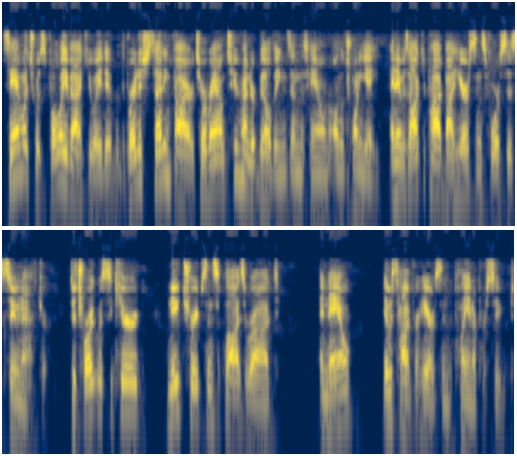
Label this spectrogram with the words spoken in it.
Sandwich was fully evacuated, with the British setting fire to around 200 buildings in the town on the 28th, and it was occupied by Harrison's forces soon after. Detroit was secured, new troops and supplies arrived, and now it was time for Harrison to plan a pursuit.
